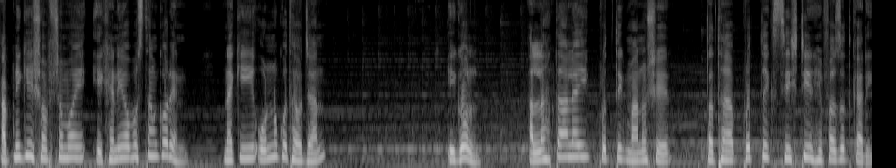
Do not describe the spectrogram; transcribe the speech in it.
আপনি কি সবসময় এখানেই অবস্থান করেন, নাকি অন্য কোথাও যান? ইগল আল্লাহ তালাই প্রত্যেক মানুষের তথা প্রত্যেক সৃষ্টির হেফাজতকারী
